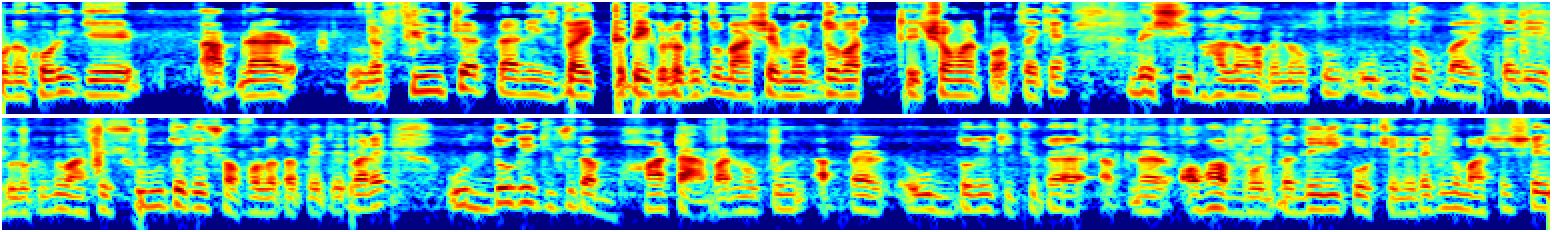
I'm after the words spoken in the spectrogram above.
মনে করি যে আপনার ফিউচার প্ল্যানিংস বা ইত্যাদি, এগুলো কিন্তু মাসের মধ্যবর্তী সময়ের পর থেকে বেশি ভালো হবে। নতুন উদ্যোগ বা ইত্যাদি, এগুলো কিন্তু মাসের শুরু থেকে সফলতা পেতে পারে। উদ্যোগে কিছুটা ভাঁটা বা নতুন আপনার উদ্যোগে কিছুটা আপনার অভাব বোধ বা দেরি করছেন, এটা কিন্তু মাসের শেষ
